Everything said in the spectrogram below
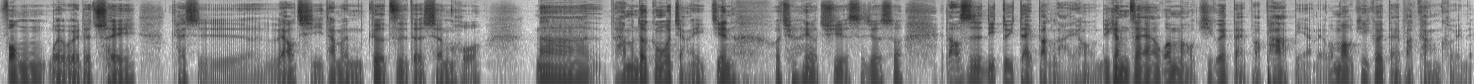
风微微的吹，开始聊起他们各自的生活。那他们都跟我讲一件我觉得很有趣的事，就是说，老师，你对台北来吼，你敢知啊？我冇去过台北拍拼咧，我冇去过台北工课咧，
